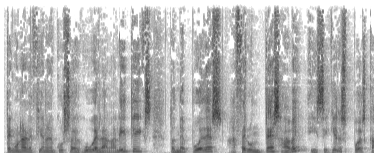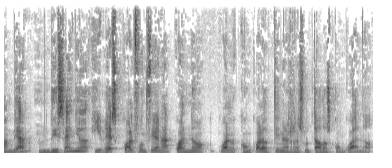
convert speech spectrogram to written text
tengo una lección en el curso de Google Analytics donde puedes hacer un test AB y si quieres puedes cambiar un diseño y ves cuál funciona, cuál no, cuál, con cuál obtienes resultados, con cuál no.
